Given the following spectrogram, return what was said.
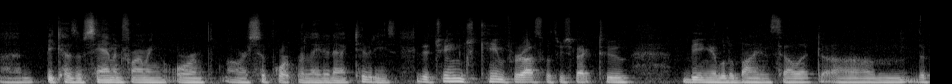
um, because of salmon farming or, or support-related activities. The change came for us with respect to being able to buy and sell it. Um, the,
